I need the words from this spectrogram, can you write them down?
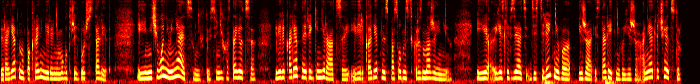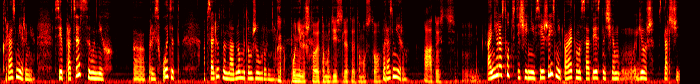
Вероятно, ну, по крайней мере, они могут жить больше ста лет. И ничего не меняется у них. То есть у них остается и великолепная регенерация, и великолепная способность к размножению. И если взять десятилетнего ежа и столетнего ежа, они отличаются только размерами. Все процессы у них э, происходят абсолютно на одном и том же уровне. Как поняли, что этому 10 лет, этому 100? По размеру. А, то есть... Э, Они растут в течение всей жизни, поэтому, соответственно, чем еж старше,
